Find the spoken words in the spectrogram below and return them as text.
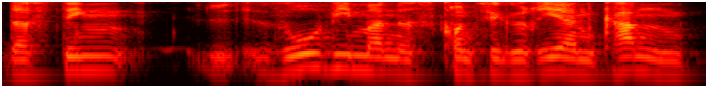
Das Ding, so wie man es konfigurieren kann,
